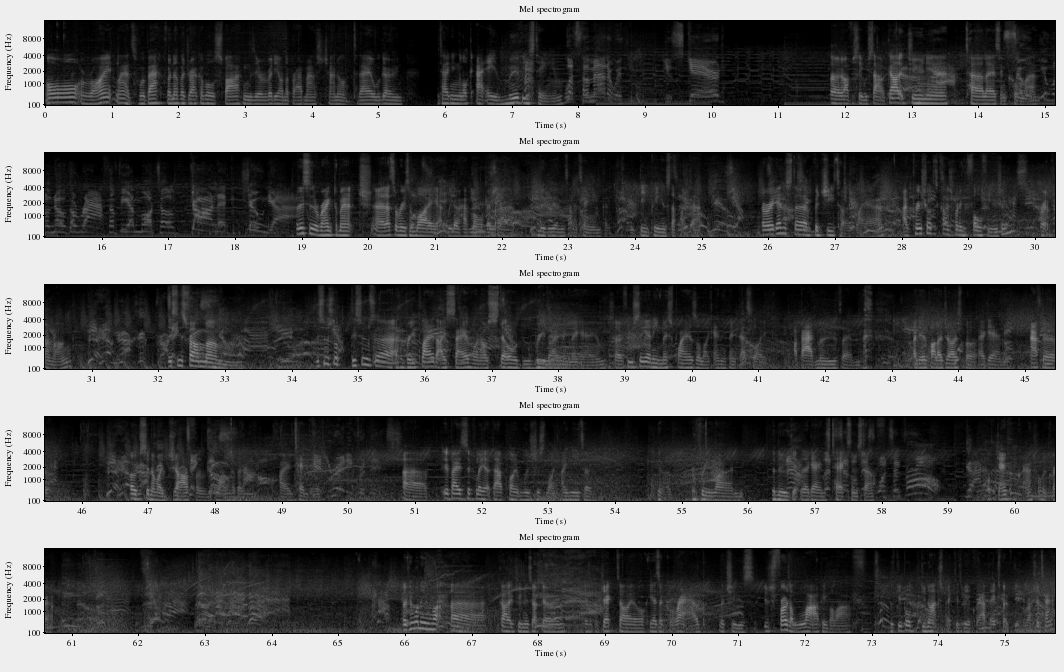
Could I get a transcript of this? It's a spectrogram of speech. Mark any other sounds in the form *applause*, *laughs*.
Alright lads, we're back for another Dragon Ball Sparking Zero video on the Brad Mouse channel. Today we're going to be taking a look at a movies team. What's the matter with you? You scared? So obviously we start with Garlic Jr., Turles, and. Soon you will know the wrath of the immortal Garlic Jr. But this is a ranked match. Uh, that's the reason why we don't have more uh, movie villains on the team, because DP and stuff like that. So we're against a Vegito player. I'm pretty sure this guy's running full fusions, correct if I'm wrong. This is from, um, this was this was a replay that I saved when I was still relearning the game. So if you see any misplays or like anything that's like a bad move, then *laughs* I do apologize. But again, after focusing on my job for longer than I intended, uh, it basically at that point was just like I need to, you know, relearn the new get the game's text and stuff. Well, the game can crash. Holy crap! So if you're wondering what uh, Garlic Jr.'s got going, he has a projectile, he has a grab, which is which throws a lot of people off. Because people do not expect it to be a grab, they expect it to be a rush attack.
